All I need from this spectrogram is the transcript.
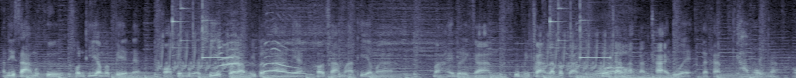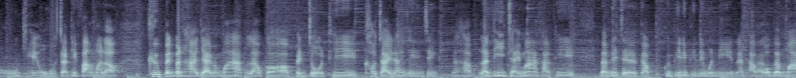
อันที่ 3 ก็คือคนที่จะมาเปลี่ยนเนี่ยขอเป็นมืออาชีพเวลามีปัญหาเนี่ยเขาสามารถที่จะมามาให้บริการคือมีการรับประกันบริการหลังการขายด้วยนะครับครับผมโอเคโอ้โหจากที่ฟังมาแล้ว คือเป็นปัญหาใหญ่มากๆ แล้วก็เป็นโจทย์ที่เข้าใจได้เลยจริงๆนะครับและดีใจมากครับที่แบมได้เจอกับคุณพี่นิพิษในวันนี้นะครับครับเพราะว่าแบมมา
